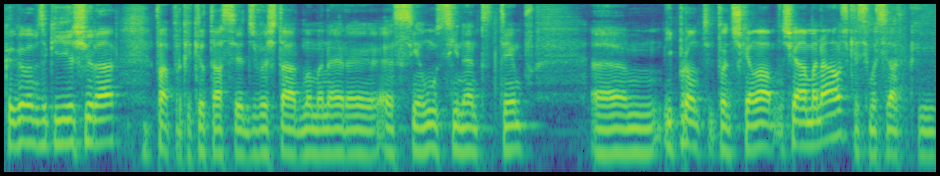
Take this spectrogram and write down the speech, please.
que acabamos aqui a chorar, pá, porque aquilo está a ser devastado de uma maneira assim alucinante de tempo. Um, e pronto, e pronto cheguei, lá, cheguei a Manaus, que é assim uma cidade que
